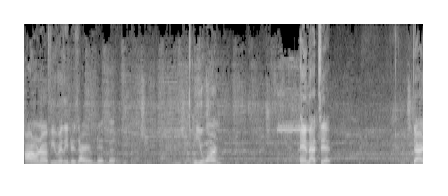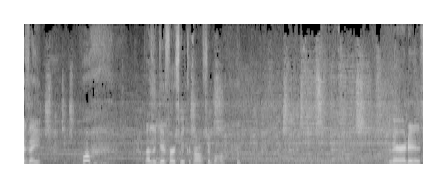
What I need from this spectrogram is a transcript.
I don't know if you really deserved it, but matching Miami's young you won. And that's it. That is a whew, that was a good first week of college football. there it is.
